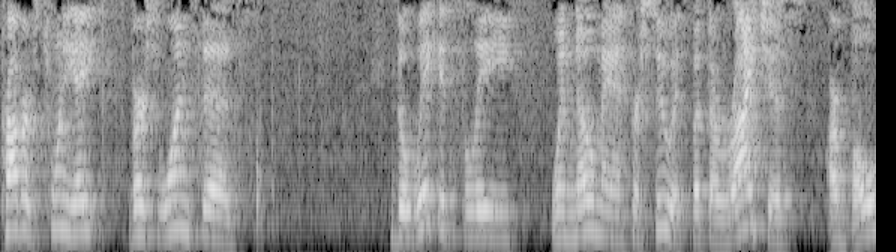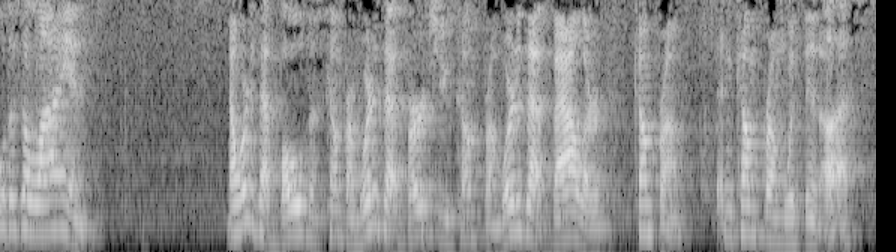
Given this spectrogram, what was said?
Proverbs 28 verse 1 says, The wicked flee when no man pursueth, but the righteous are bold as a lion. Now where does that boldness come from? Where does that virtue come from? Where does that valor come from? It doesn't come from within us.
